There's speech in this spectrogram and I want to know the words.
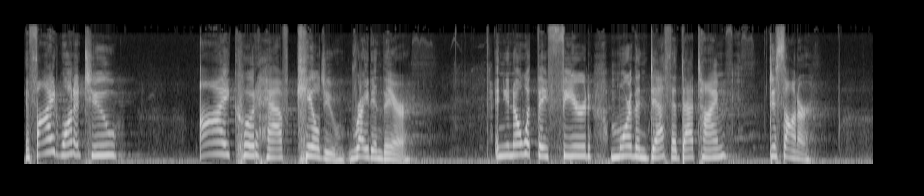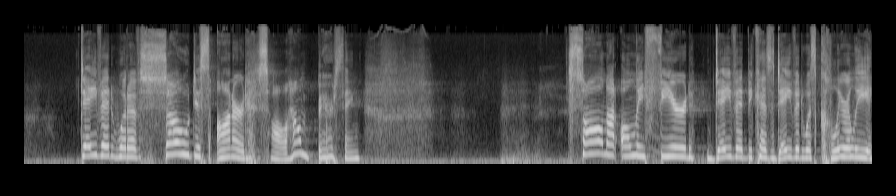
If I'd wanted to, I could have killed you right in there. And you know what they feared more than death at that time? Dishonor. David would have so dishonored Saul. How embarrassing. Saul not only feared David because David was clearly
